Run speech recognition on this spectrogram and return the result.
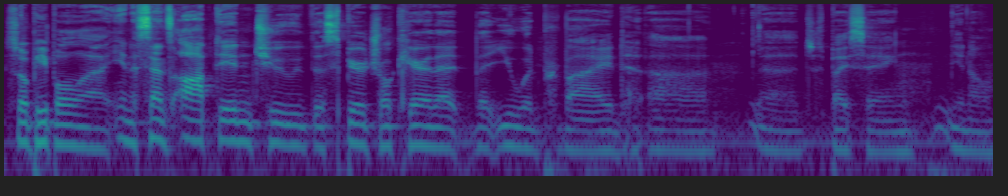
So people, uh, in a sense, opt into the spiritual care that, that you would provide uh, uh just by saying, you know,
